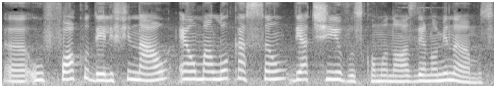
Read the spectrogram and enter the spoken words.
Uh, o foco dele final é uma alocação de ativos, como nós denominamos.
